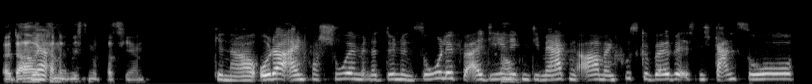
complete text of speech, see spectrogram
Äh, da ja. kann dann nichts mit passieren. Genau, oder einfach Schuhe mit einer dünnen Sohle für all diejenigen, genau. die merken, ah, mein Fußgewölbe ist nicht ganz so,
